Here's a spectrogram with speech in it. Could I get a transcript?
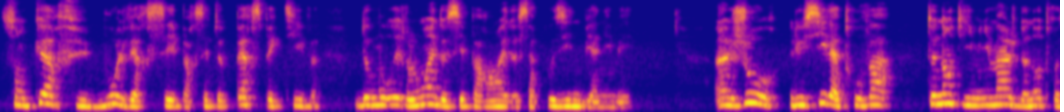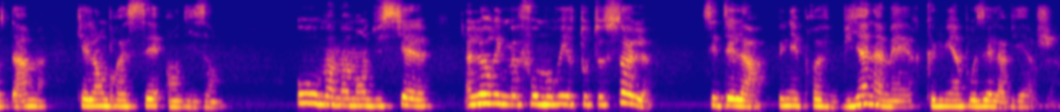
son cœur fut bouleversé par cette perspective de mourir loin de ses parents et de sa cousine bien-aimée. Un jour, Lucie la trouva tenant une image de Notre-Dame qu'elle embrassait en disant Ô ma maman du ciel, alors il me faut mourir toute seule. C'était là une épreuve bien amère que lui imposait la Vierge.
